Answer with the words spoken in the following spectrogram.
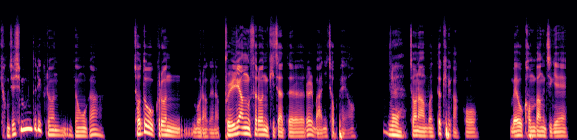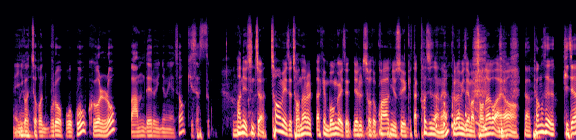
경제 신문들이 그런 경우가 저도 그런 뭐라 그러나 불량스러운 기자들을 많이 접해요. 네. 전화 한번 뜩 해 갖고 매우 건방지게 네. 이것저것 물어보고 그걸로 마음대로 인용해서 기사 쓰고. 아니 진짜 처음에 이제 전화를 딱 해 뭔가 이제 예를 들어서 과학 뉴스 이렇게 딱 터지잖아요. 그럼 이제 막 전화가 와요. 야, 평소에 기자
